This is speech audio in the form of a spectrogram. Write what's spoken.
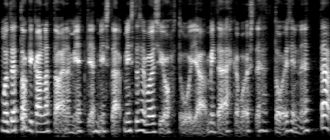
Mutta toki kannattaa aina miettiä, että mistä, mistä se voisi johtua ja mitä ehkä voisi tehdä toisin, että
